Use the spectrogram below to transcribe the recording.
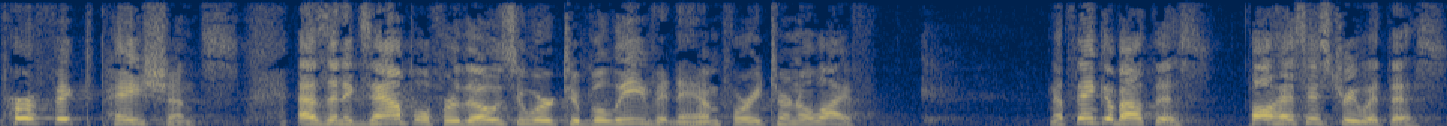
perfect patience as an example for those who were to believe in him for eternal life. Now think about this. Paul has history with this.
